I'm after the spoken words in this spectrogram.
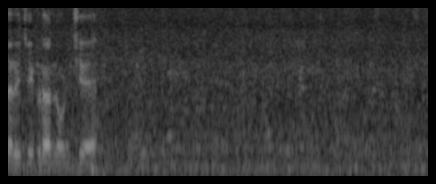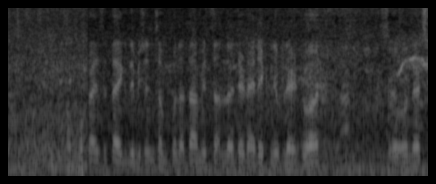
तऱ्हेची इकडं लोणची आहे. आता एक्झिबिशन संपून आता आम्ही चाललो ते डायरेक्टली फ्लॅटवर सो लेट्स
